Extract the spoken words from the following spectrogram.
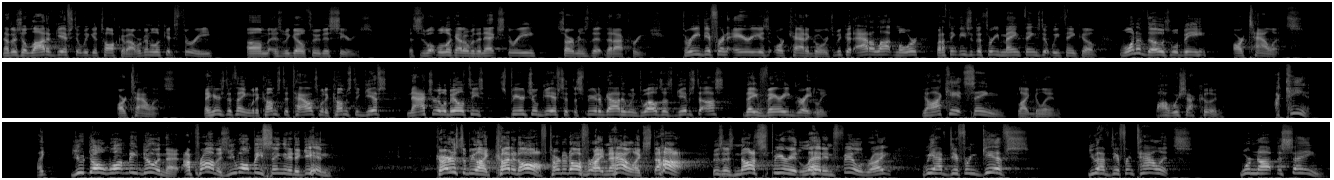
Now, there's a lot of gifts that we could talk about. We're going to look at three um, as we go through this series. This is what we'll look at over the next three sermons that, that I preach. Three different areas or categories. We could add a lot more, but I think these are the three main things that we think of. One of those will be our talents. Our talents. Now, here's the thing when it comes to talents, when it comes to gifts, natural abilities, spiritual gifts that the Spirit of God who indwells us gives to us, they vary greatly. Y'all, I can't sing like Glenn. Well, I wish I could. I can't. Like, you don't want me doing that. I promise you won't be singing it again. Curtis will be like, cut it off, turn it off right now. Like, stop. This is not spirit led and filled, right? We have different gifts, you have different talents. We're not the same.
